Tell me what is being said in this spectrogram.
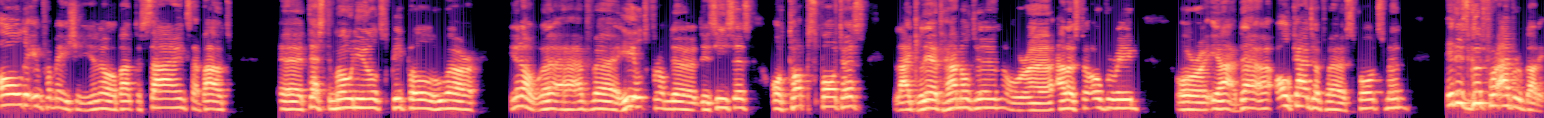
all the information, you know, about the science, about uh, testimonials, people who are, you know, uh, have uh, healed from the diseases, or top sporters like Laird Hamilton or uh, Alistair Overeem, or yeah, there are all kinds of sportsmen. It is good for everybody.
